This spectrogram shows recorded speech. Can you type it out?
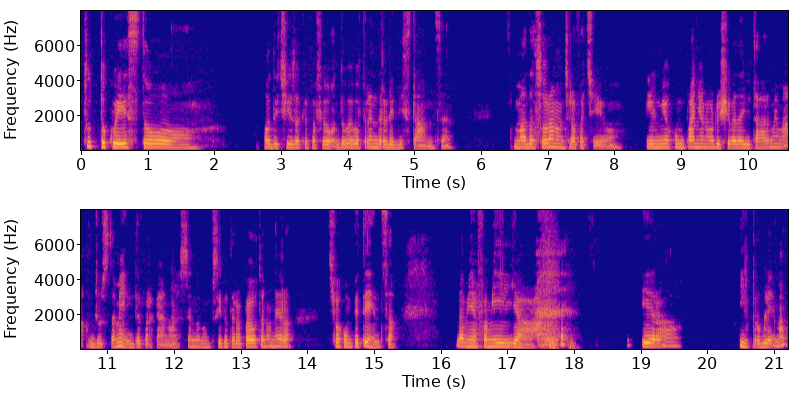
tutto questo ho deciso che proprio dovevo prendere le distanze, ma da sola non ce la facevo. Il mio compagno non riusciva ad aiutarmi, ma giustamente perché non essendo uno psicoterapeuta non era sua competenza. La mia famiglia era il problema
